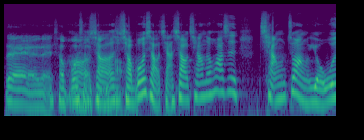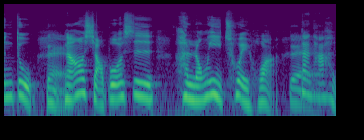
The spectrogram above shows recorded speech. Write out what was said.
对对，小波哦小强，小小波小强，小强的话是强壮有温度，对，然后小波是很容易脆化，对但他很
